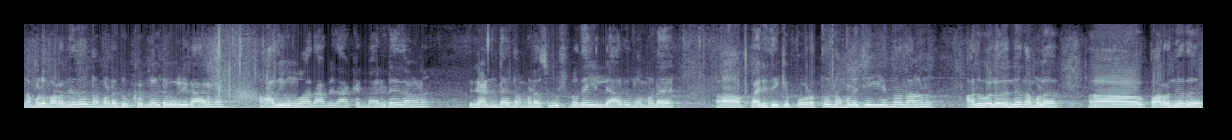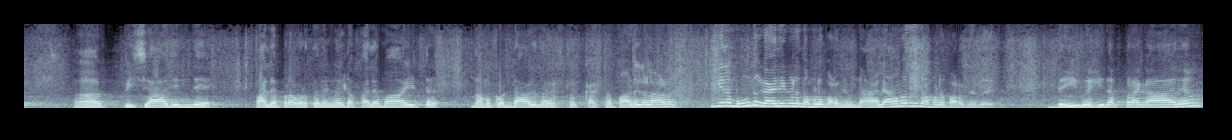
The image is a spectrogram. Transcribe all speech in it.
നമ്മൾ പറഞ്ഞത് നമ്മുടെ ദുഃഖങ്ങളുടെ ഒരു കാരണം ആദ്യം മാതാപിതാക്കന്മാരുടേതാണ് രണ്ട് നമ്മുടെ സൂക്ഷ്മതയില്ലാതെ നമ്മുടെ പരിധിക്ക് പുറത്ത് നമ്മൾ ചെയ്യുന്നതാണ്. അതുപോലെ തന്നെ നമ്മൾ പറഞ്ഞത് പിശാജിന്റെ പല പ്രവർത്തനങ്ങളുടെ ഫലമായിട്ട് നമുക്കുണ്ടാകുന്ന കഷ്ട കഷ്ടപ്പാടുകളാണ്. ഇങ്ങനെ മൂന്ന് കാര്യങ്ങൾ നമ്മൾ പറഞ്ഞു. നാലാമത് നമ്മൾ പറഞ്ഞത് ദൈവഹിതപ്രകാരം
